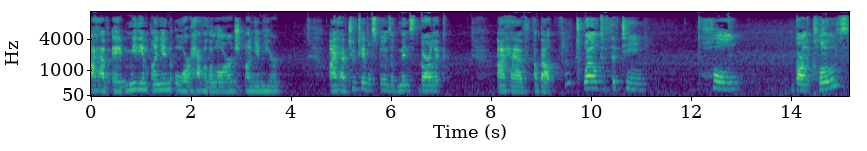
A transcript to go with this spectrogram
I have a medium onion or half of a large onion here. I have two tablespoons of minced garlic. I have about 12 to 15 whole garlic cloves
